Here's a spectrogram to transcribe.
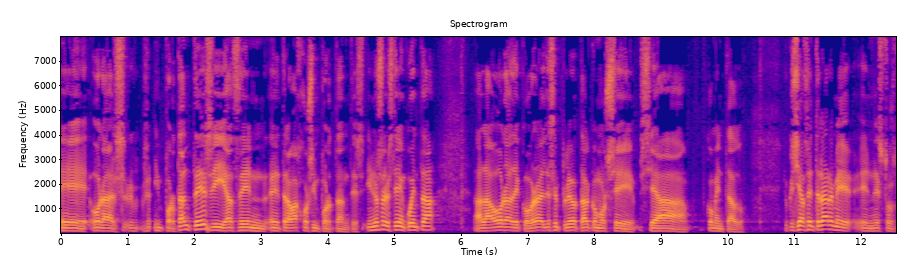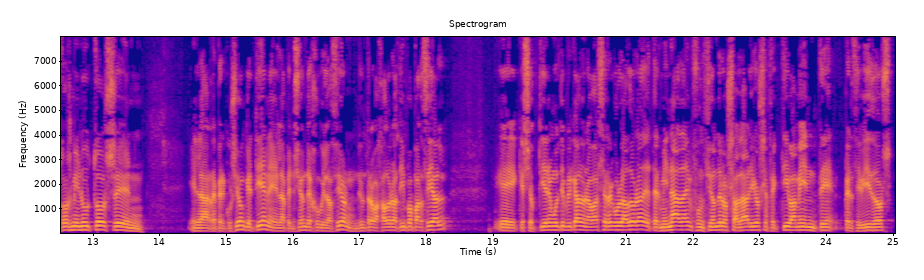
eh, horas importantes y hacen eh, trabajos importantes. Y no se les tiene en cuenta a la hora de cobrar el desempleo tal como se, se ha comentado. Yo quisiera centrarme en estos dos minutos en, en la repercusión que tiene en la pensión de jubilación de un trabajador a tiempo parcial eh, que se obtiene multiplicado una base reguladora determinada en función de los salarios efectivamente percibidos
